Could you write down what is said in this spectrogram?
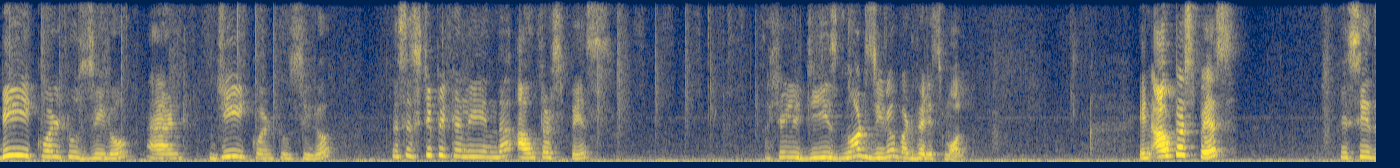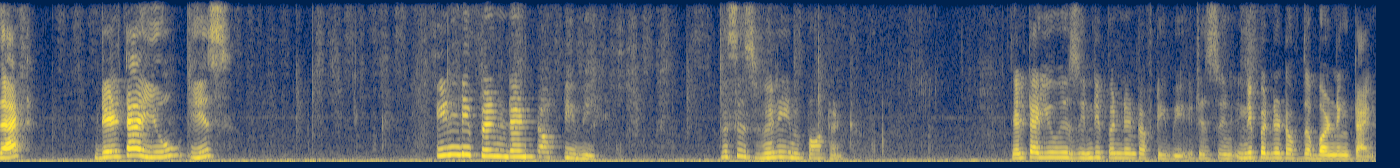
b equal to 0 and g equal to 0 this is typically in the outer space actually g is not 0, but very small. In outer space you see that delta u is independent of T b this is very important delta u is independent of T b, it is independent of the burning time.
